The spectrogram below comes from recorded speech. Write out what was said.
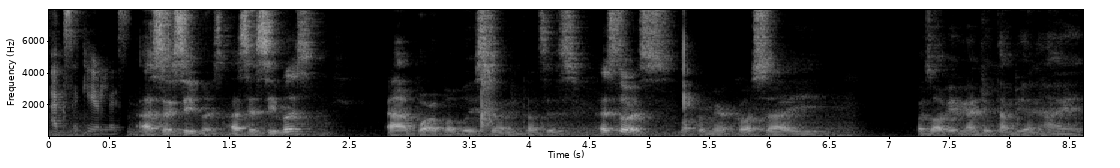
accesibles, accesibles, accesibles uh, por la población. Entonces, esto es la primera cosa y pues obviamente también hay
